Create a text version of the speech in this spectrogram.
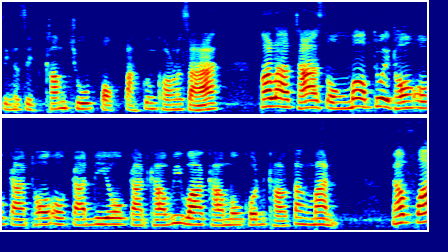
สิ่งศักดิ์สิทธิ์ค้ำชูปกปักคุ้มครองรักษาพระราชาส่งมอบถ้วยทองโอกาสทองโอกาสดีโอกาสข่าววิวาข่าวมงคลข่าวตั้งมั่น นะฟ้า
